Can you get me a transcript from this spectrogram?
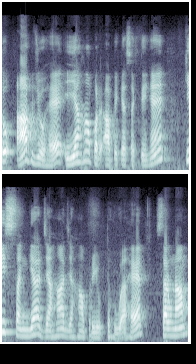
तो आप जो है, यहाँ पर आप कह सकते हैं कि संज्ञा जहाँ जहाँ प्रयुक्त हुआ है, सर्वनाम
